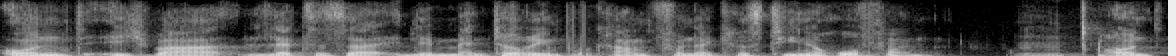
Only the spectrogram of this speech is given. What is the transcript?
Und ich war letztes Jahr in dem Mentoring-Programm von der Christine Hofmann. Mhm. Und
